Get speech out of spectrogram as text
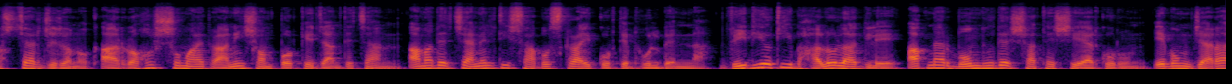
আশ্চর্যজনক আর রহস্যময় প্রাণী সম্পর্কে জানতে চান, আমাদের চ্যানেলটি সাবস্ক্রাইব করতে ভুলবেন না। ভিডিওটি ভালো লাগলে আপনার বন্ধুদের সাথে শেয়ার করুন এবং যারা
